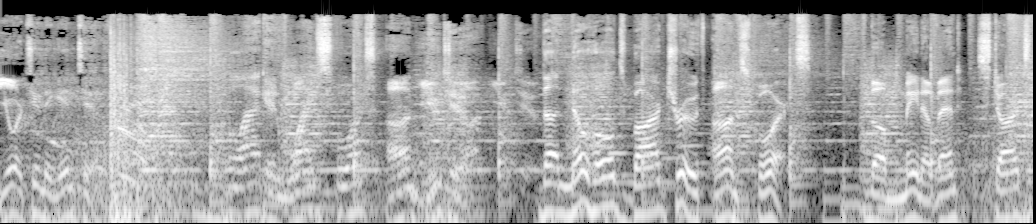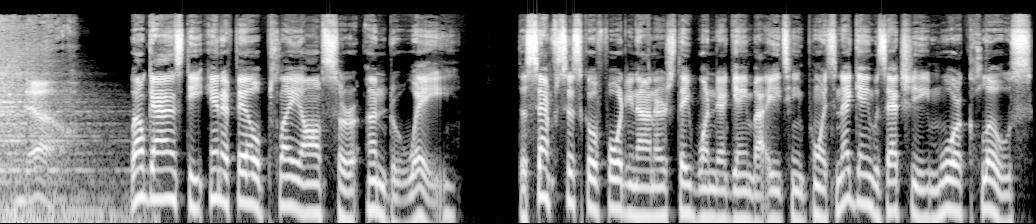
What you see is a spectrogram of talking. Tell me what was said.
You're tuning into Black and White Sports on YouTube. The no holds barred truth on sports. The main event starts now. Well, guys, the NFL playoffs are underway. The San Francisco 49ers, they won their game by 18 points, and that game was actually more close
